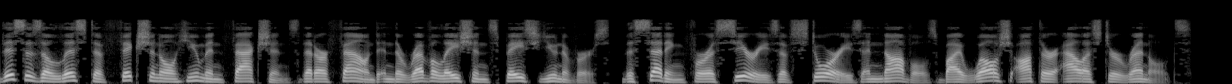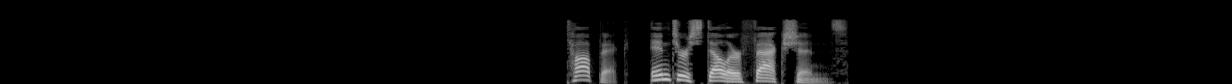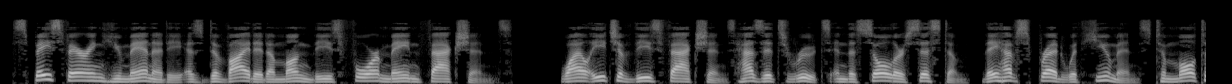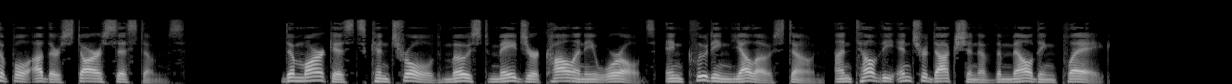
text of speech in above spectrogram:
This is a list of fictional human factions that are found in the Revelation space universe, the setting for a series of stories and novels by Welsh author Alastair Reynolds. Topic: Interstellar factions. Spacefaring humanity is divided among these four main factions. While each of these factions has its roots in the Solar System, they have spread with humans to multiple other star systems. Demarchists controlled most major colony worlds, including Yellowstone, until the introduction of the melding plague.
